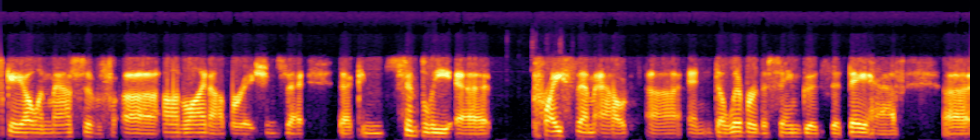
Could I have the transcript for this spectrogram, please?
scale and massive uh, online operations that that can simply uh, price them out uh, and deliver the same goods that they have uh,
